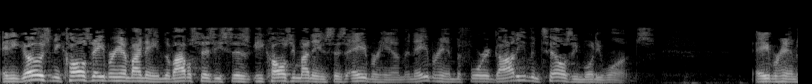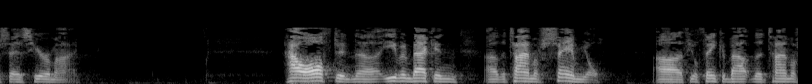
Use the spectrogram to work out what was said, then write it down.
And he goes and he calls Abraham by name. The Bible says he says he calls him by name. It says Abraham. And Abraham, before God even tells him what he wants, Abraham says, "Here am I." How often, uh, even back in uh, the time of Samuel, uh, if you'll think about the time of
